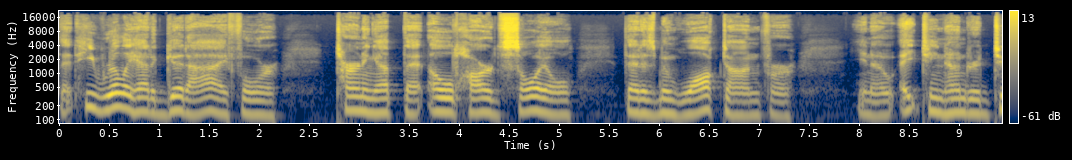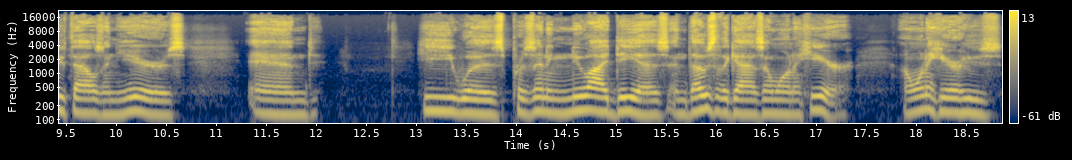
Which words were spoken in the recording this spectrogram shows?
that he really had a good eye for turning up that old hard soil that has been walked on for, you know, 1800, 2000 years. And he was presenting new ideas, and those are the guys I want to hear. I want to hear who's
